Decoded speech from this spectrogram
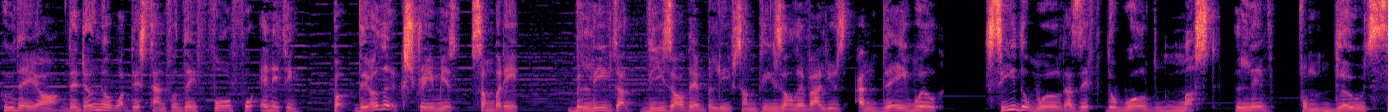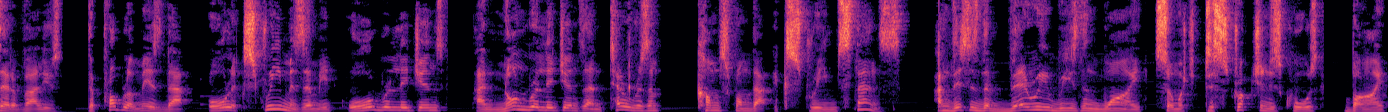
who they are, they don't know what they stand for, they fall for anything. But the other extreme is somebody believes that these are their beliefs and these are their values, and they will see the world as if the world must live from those set of values. The problem is that all extremism in all religions and non-religions and terrorism comes from that extreme stance. And this is the very reason why so much destruction is caused by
